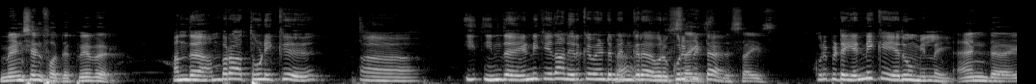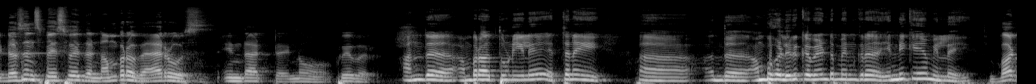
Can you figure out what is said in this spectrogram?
mentioned for the quiver. அந்த அம்பரா தூணிக்கு இந்த எண்ணிக்கை தான் இருக்க வேண்டும் என்கிற ஒரு குறிப்பிட்ட size. குறிப்பிட்ட எண்ணிக்கை எதுவும் இல்லை And uh, it doesn't specify the number of arrows in that uh, you know, quiver. அந்த அம்பரா துணியிலே எத்தனை அந்த அம்புகள் இருக்க வேண்டும் என்கிற எண்ணிக்கையும் இல்லை But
